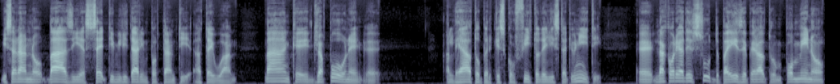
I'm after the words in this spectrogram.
vi saranno basi e assetti militari importanti a Taiwan, ma anche il Giappone, eh, alleato perché sconfitto degli Stati Uniti, eh, la Corea del Sud, paese peraltro un po' meno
